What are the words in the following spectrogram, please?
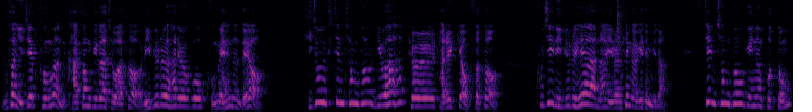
우선 이 제품은 가성비가 좋아서 리뷰를 하려고 구매했는데요. 기존 스팀 청소기와 별 다를 게 없어서 굳이 리뷰를 해야 하나 이런 생각이 듭니다. 스팀 청소기는 보통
